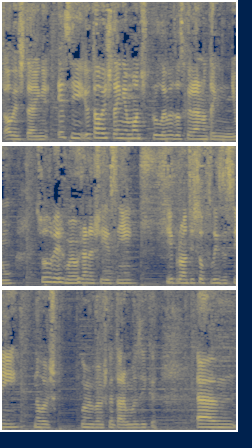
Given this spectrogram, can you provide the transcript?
talvez tenha. É assim, eu talvez tenha montes de problemas, ou se calhar não tenho nenhum. Sou mesmo eu, já nasci assim, e pronto, e sou feliz assim. Não vamos, vamos cantar a música. Um,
